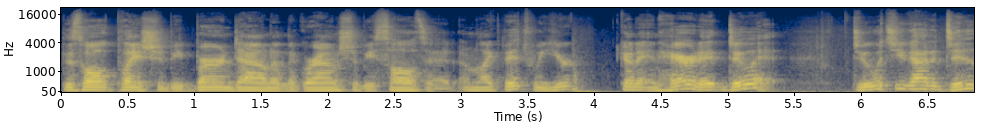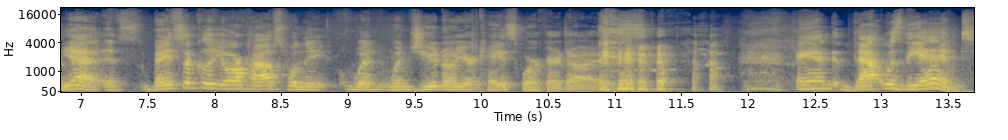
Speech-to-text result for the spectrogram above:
This whole place should be burned down and the ground should be salted. I'm like, Bitch, well, you're going to inherit it. Do it. Do what you got to do. yeah, it's basically your house when the when when Juno, your caseworker, dies. and that was the end.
